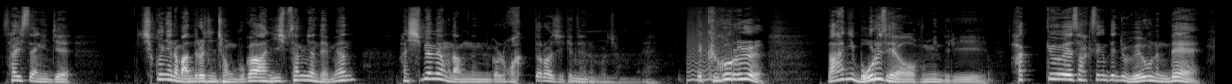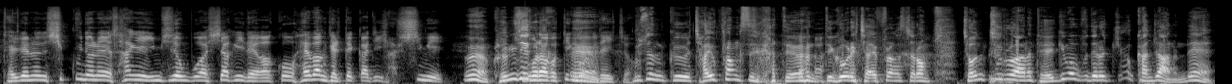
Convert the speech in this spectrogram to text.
사실상 이제 19년에 만들어진 정부가 한 23년 되면 한 10여 명 남는 걸로 확 떨어지게 되는 음. 거죠. 네. 근데 그거를 많이 모르세요 국민들이 학교에서 학생들이 좀 외우는데 대개는 19년에 상해 임시정부가 시작이 돼갖고 해방될 때까지 열심히 네, 굉장히 죽어라고 뛴 예, 걸로 돼 있죠. 무슨 그 자유 프랑스 같은 디골의 자유 프랑스처럼 전투를 하는 대규모 부대를 쭉간 줄 아는데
